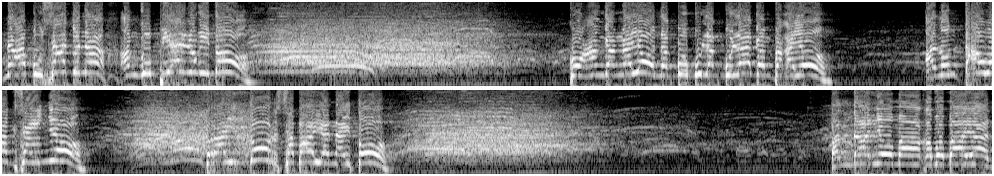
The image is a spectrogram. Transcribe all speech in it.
na abusado na ang gobyernong ito. Kung hanggang ngayon nagbubulag-bulagan pa kayo, anong tawag sa inyo? Traitor sa bayan na ito. Tandaan nyo mga kababayan,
